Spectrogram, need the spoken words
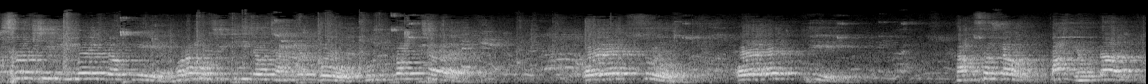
32번 경기 호남복식 기조 장명구 문봉철 오옥수 오옥희 박선영 박영란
